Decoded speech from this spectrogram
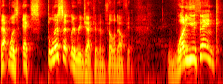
That was explicitly rejected in Philadelphia. What do you think?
